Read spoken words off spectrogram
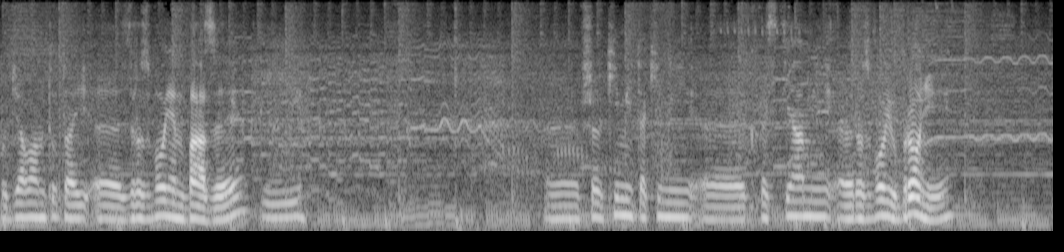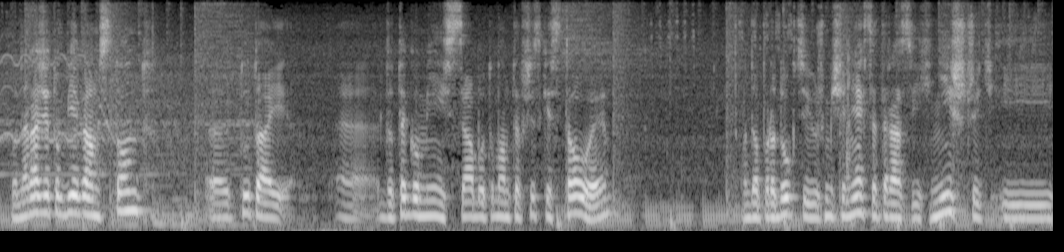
podziałam tutaj e, z rozwojem bazy i e, wszelkimi takimi kwestiami rozwoju broni. Bo na razie to biegam stąd tutaj do tego miejsca, bo tu mam te wszystkie stoły do produkcji. Już mi się nie chce teraz ich niszczyć i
